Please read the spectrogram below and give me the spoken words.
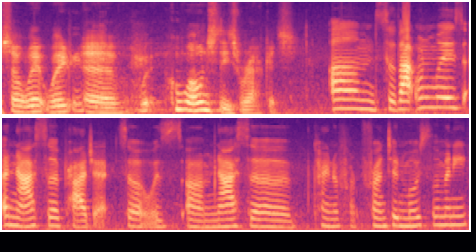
So where, where, uh, who owns these rockets? Um, so that one was a NASA project. So it was um, NASA kind of fronted most of the money,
